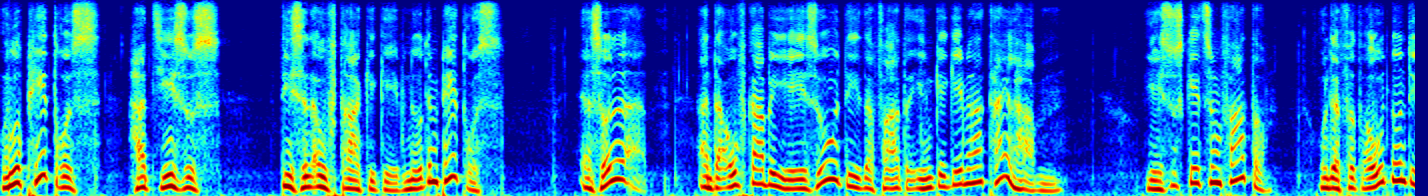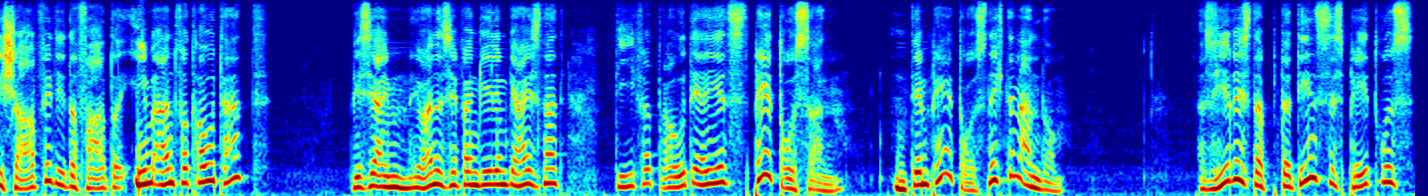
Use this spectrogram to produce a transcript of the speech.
Und nur Petrus hat Jesus diesen Auftrag gegeben, nur dem Petrus. Er soll an der Aufgabe Jesu, die der Vater ihm gegeben hat, teilhaben. Jesus geht zum Vater. Und er vertraut nun die Schafe, die der Vater ihm anvertraut hat, wie sie im Johannesevangelium geheißen hat, die vertraut er jetzt Petrus an. Dem Petrus, nicht den anderen. Also hier ist der, der Dienst des Petrus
